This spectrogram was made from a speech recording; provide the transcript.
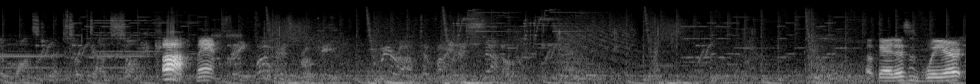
The monster that took down Sonic. Ah, man. Stay focused, rookie! We're off to find a shuttle! Okay, this is weird.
